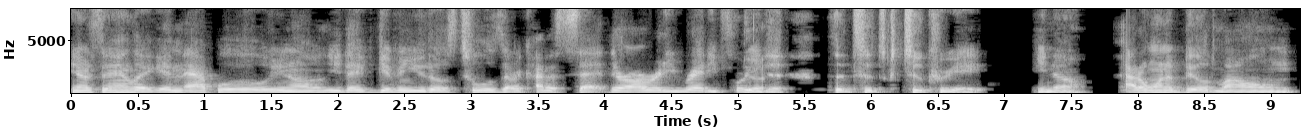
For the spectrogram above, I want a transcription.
you know what I'm saying? Like in Apple, you know, they've given you those tools that are kind of set. They're already ready for you to, to, to, to create, you know? I don't want to build my own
